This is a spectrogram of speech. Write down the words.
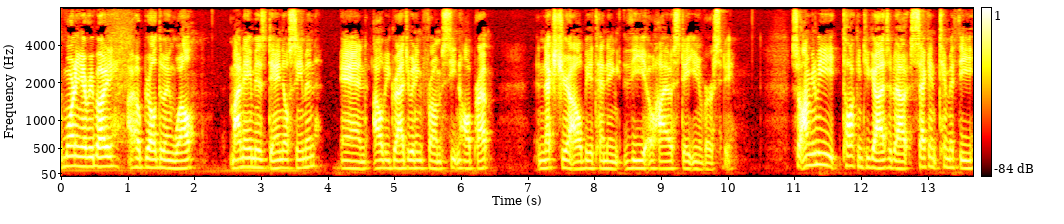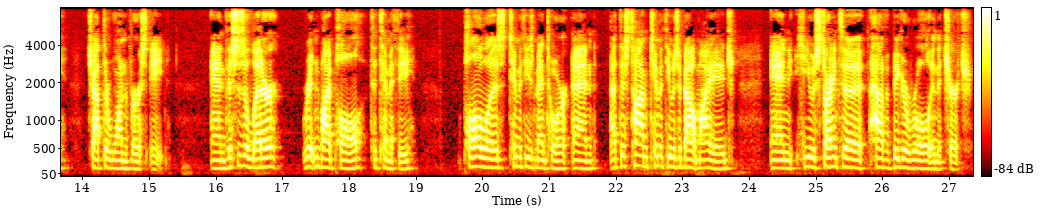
Good morning, everybody. I hope you're all doing well. My name is Daniel Seaman, and I'll be graduating from Seton Hall Prep. And next year, I'll be attending The Ohio State University. So I'm going to be talking to you guys about 2 Timothy chapter 1 verse 8. And this is a letter written by Paul to Timothy. Paul was Timothy's mentor, and at this time, Timothy was about my age, and he was starting to have a bigger role in the church.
